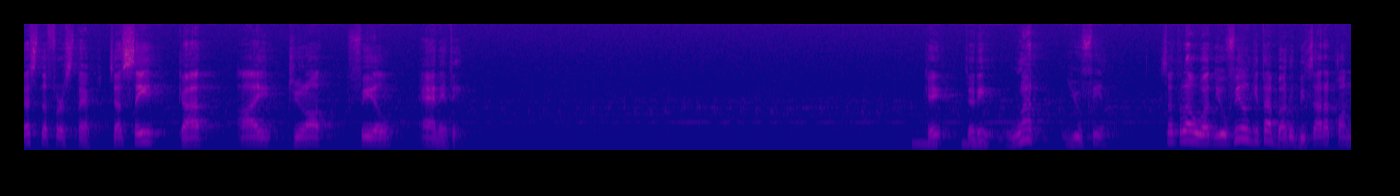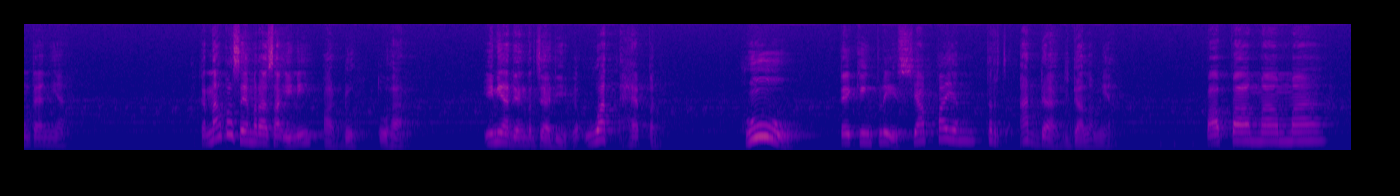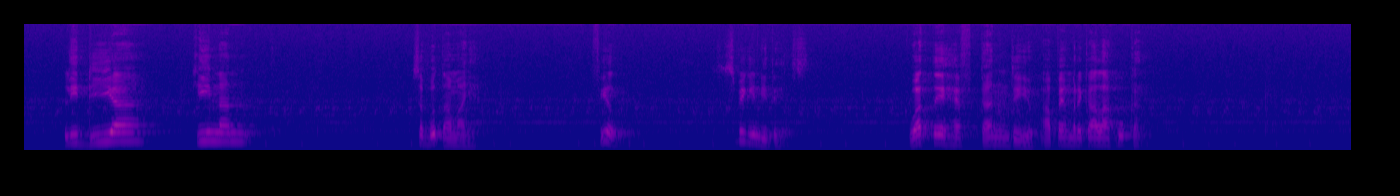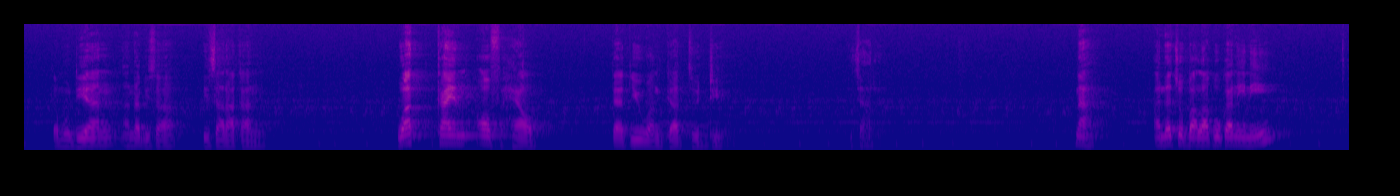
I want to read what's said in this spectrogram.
that's the first step. Just say, God, I do not feel anything. Oke, okay? jadi what you feel. Setelah what you feel kita baru bicara kontennya. Kenapa saya merasa ini? Aduh Tuhan, ini ada yang terjadi. What happened? Who taking place? Siapa yang ada di dalamnya? Papa, mama, Lydia, Kinan, sebut namanya. Feel. Speak in details. What they have done to you. Apa yang mereka lakukan. Kemudian Anda bisa bicarakan, what kind of help that you want God to do? Bicara. Nah, Anda coba lakukan ini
